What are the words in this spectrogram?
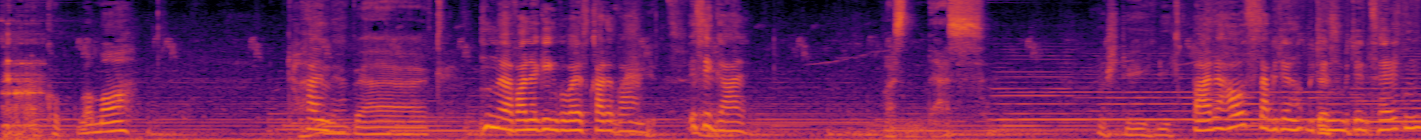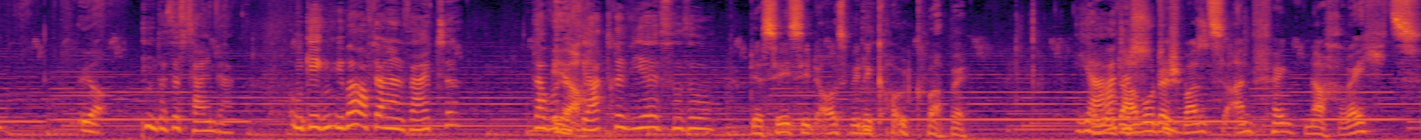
Dann gucken wir mal. Heimberg. Da war in der Gegend, wo wir jetzt gerade waren. Ist egal. Was denn das? Verstehe ich nicht. Badehaus, da mit den, mit den, mit den Zelten. Ja. Das ist Heimbberg. Und gegenüber auf der anderen Seite, da wo ja. das Jagdrevier ist und so. Der See sieht aus wie eine Kaulquappe. Ja, Und da, wo stimmt. der Schwanz anfängt nach rechts,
